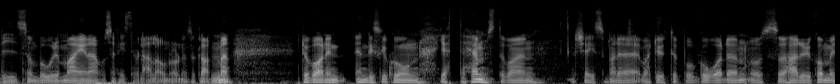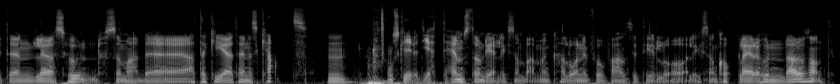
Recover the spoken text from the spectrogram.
vi som bor i Majorna och sen finns det väl alla områden såklart. Mm. Men då var det en, en diskussion, jättehemskt, det var en tjej som hade varit ute på gården och så hade det kommit en lös hund som hade attackerat hennes katt Mm. och skrivit jättehemskt om det liksom bara, men hallå ni får fan se till att liksom koppla era hundar och sånt.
